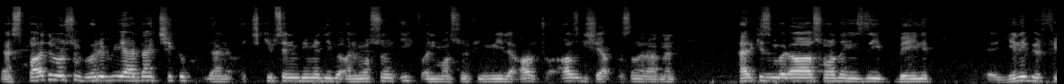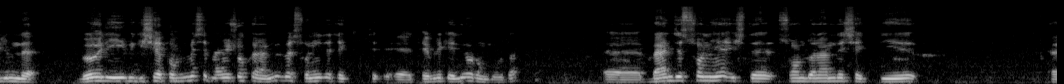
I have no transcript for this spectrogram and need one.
Yani Spider-Verse'ün böyle bir yerden çıkıp yani hiç kimsenin bilmediği bir animasyon ilk animasyon filmiyle az, az gişe yapmasına rağmen herkesin böyle aa sonradan izleyip beğenip e, yeni bir filmde böyle iyi bir gişe yapabilmesi bence çok önemli ve Sony'yi de te- e, tebrik ediyorum burada. E, bence Sony'ye işte son dönemde çektiği e,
